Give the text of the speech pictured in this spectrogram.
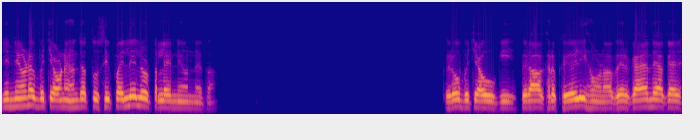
ਜਿੰਨੇ ਉਹਨੇ ਬਚਾਉਣੇ ਹੁੰਦੇ, ਤੁਸੀਂ ਪਹਿਲੇ ਲੁੱਟ ਲੈਨੇ ਉਹਨੇ ਤਾਂ। ਫਿਰ ਉਹ ਬਚਾਊ ਕੀ ਫਿਰ ਆਖਰ ਫੇਲ ਹੀ ਹੋਣਾ। ਫਿਰ ਕਹਿੰਦੇ ਆ ਕਿ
